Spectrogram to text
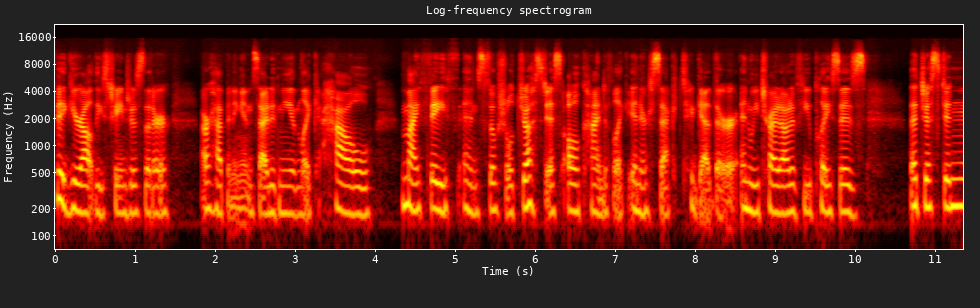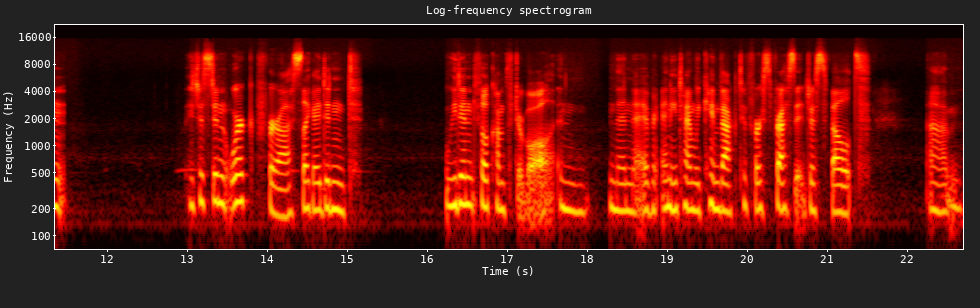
figure out these changes that are are happening inside of me and like how my faith and social justice all kind of like intersect together. And we tried out a few places that just didn't it just didn't work for us. Like i didn't we didn't feel comfortable. And, and then every, anytime we came back to first pres it just felt um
